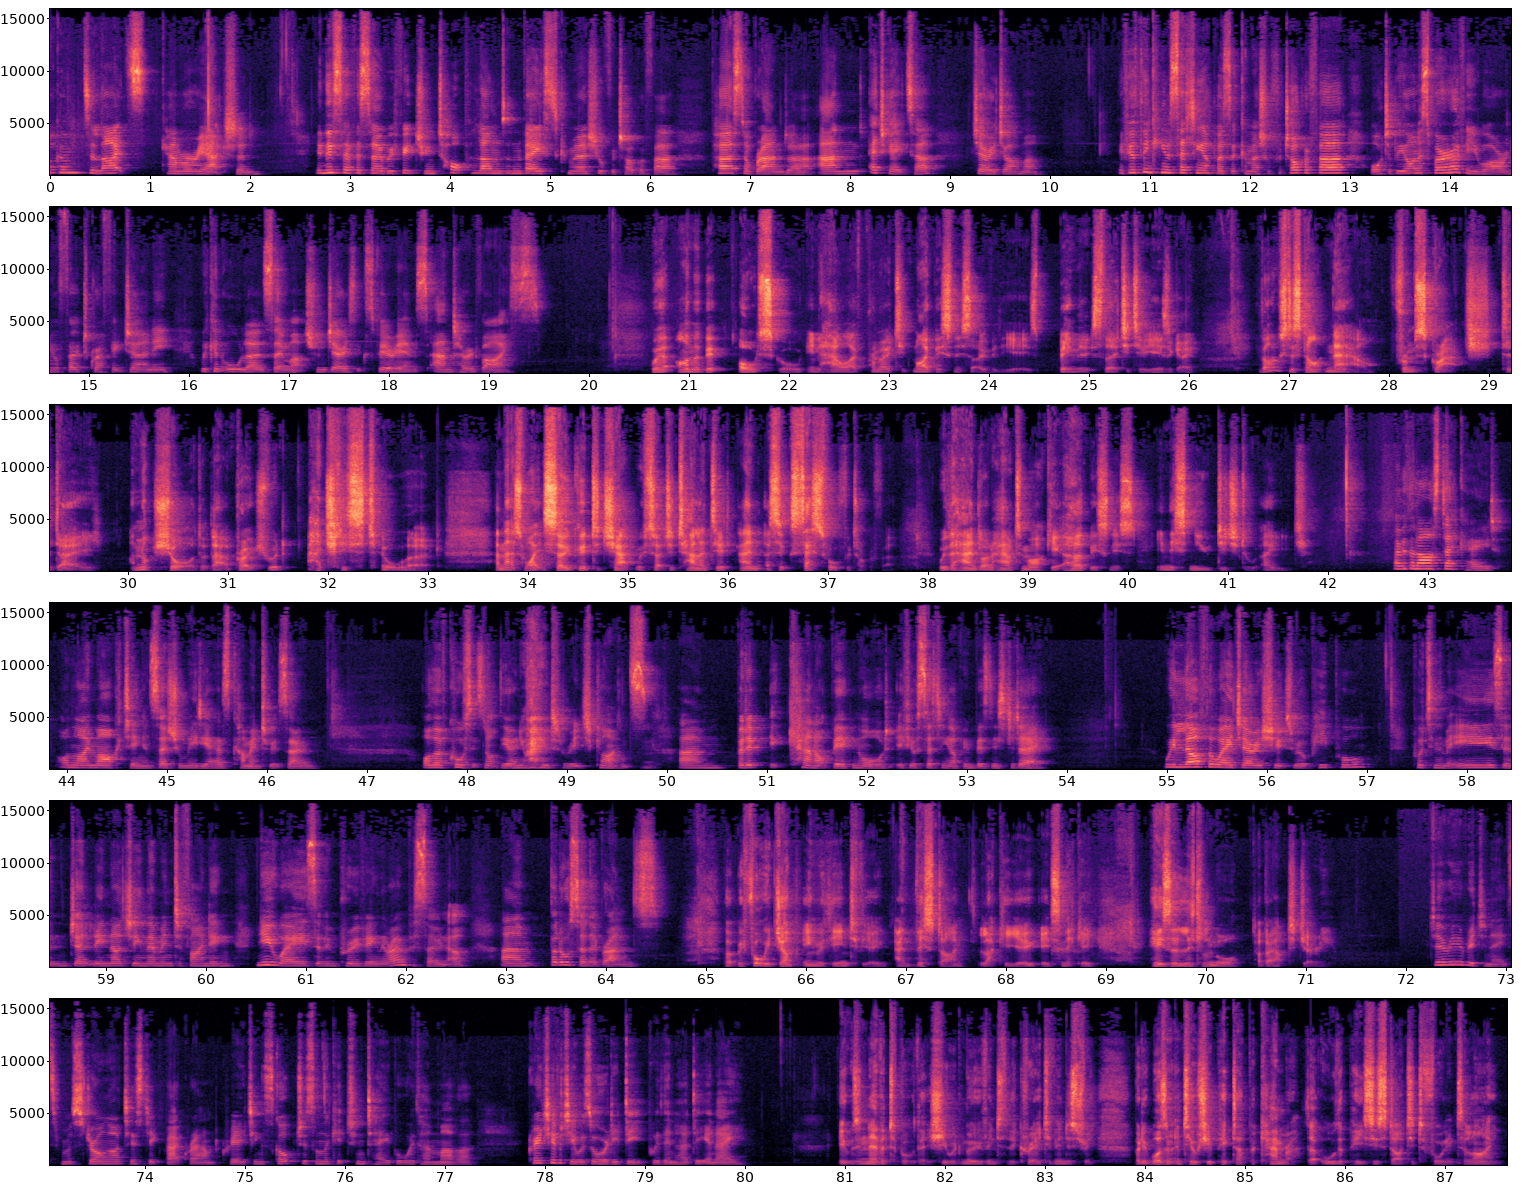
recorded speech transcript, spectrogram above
Welcome to Lights Camera Reaction. In this episode, we're featuring top London based commercial photographer, personal brander, and educator, Jerri Jarmeh. If you're thinking of setting up as a commercial photographer, or to be honest, wherever you are on your photographic journey, we can all learn so much from Jerri's experience and her advice. Where I'm a bit old school in how I've promoted my business over the years, being that it's 32 years ago, if I was to start now from scratch today, I'm not sure that that approach would actually still work. And that's why it's so good to chat with such a talented and a successful photographer with a handle on how to market her business in this new digital age. Over the last decade, online marketing and social media has come into its own. Although, of course, it's not the only way to reach clients, um, but it, it cannot be ignored if you're setting up in business today. We love the way Jerri shoots real people, putting them at ease and gently nudging them into finding new ways of improving their own persona, um, but also their brands. But before we jump in with the interview, and this time, lucky you, it's Nikki, here's a little more about Jerri. Jerri originates from a strong artistic background, creating sculptures on the kitchen table with her mother. Creativity was already deep within her DNA. It was inevitable that she would move into the creative industry, but it wasn't until she picked up a camera that all the pieces started to fall into line.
